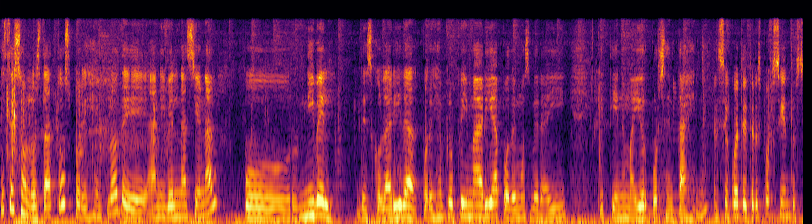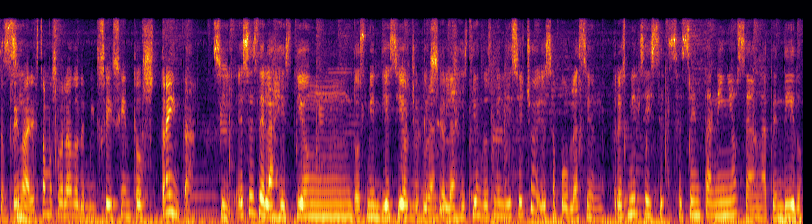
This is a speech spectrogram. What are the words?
Estos son los datos, por ejemplo, de a nivel nacional por nivel de escolaridad. Por ejemplo, primaria, podemos ver ahí que tiene mayor porcentaje. El 53% está en primaria, estamos hablando de 1.630. Sí, ese es de la gestión 2018. Durante la gestión 2018, esa población, 3.060 niños se han atendido.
